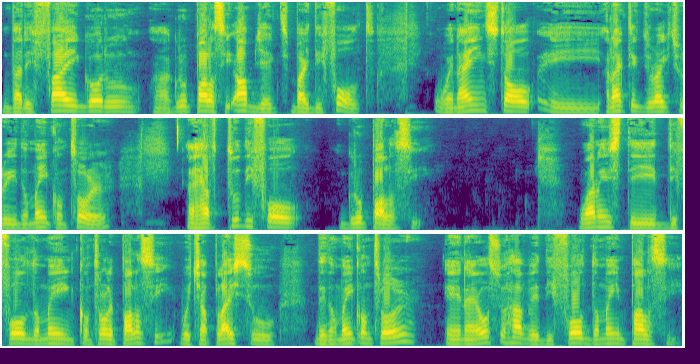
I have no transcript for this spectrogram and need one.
that if I go to uh, group policy objects by default, when I install a, an Active Directory domain controller, I have two default group policy. One is the default domain controller policy, which applies to the domain controller, and I also have a default domain policy,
